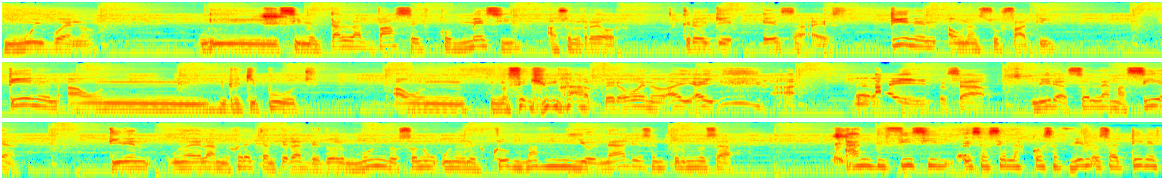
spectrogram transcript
muy bueno, y cimentar las bases con Messi a su alrededor. Creo que esa es. Tienen a un Ansu Fati, tienen a un Ricky Puch, a un no sé qué más, pero bueno, hay, hay, hay, o sea, mira, son la masía. Tienen una de las mejores canteras de todo el mundo, son uno de los clubes más millonarios en todo el mundo, o sea, tan difícil es hacer las cosas bien, o sea, tienes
